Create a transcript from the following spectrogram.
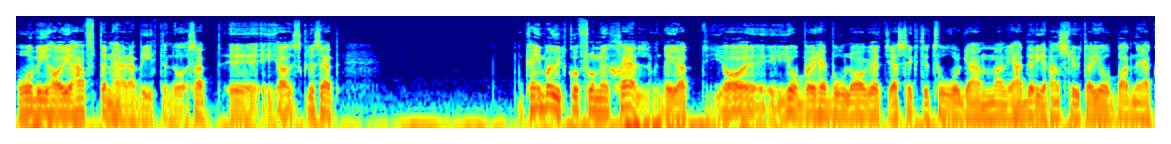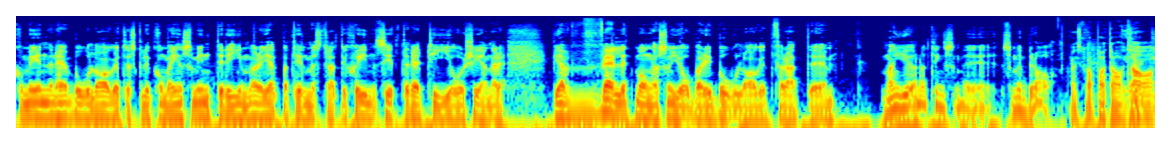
Och vi har ju haft den här biten då så att eh, jag skulle säga att kan ju bara utgå från mig själv. Det är ju att jag jobbar i det här bolaget, jag är 62 år gammal, jag hade redan slutat jobba när jag kom in i det här bolaget. Jag skulle komma in som interimare och hjälpa till med strategin, sitter här tio år senare. Vi har väldigt många som jobbar i bolaget för att eh, man gör någonting som är, som är bra. Och skapar ett avtryck. Ja,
